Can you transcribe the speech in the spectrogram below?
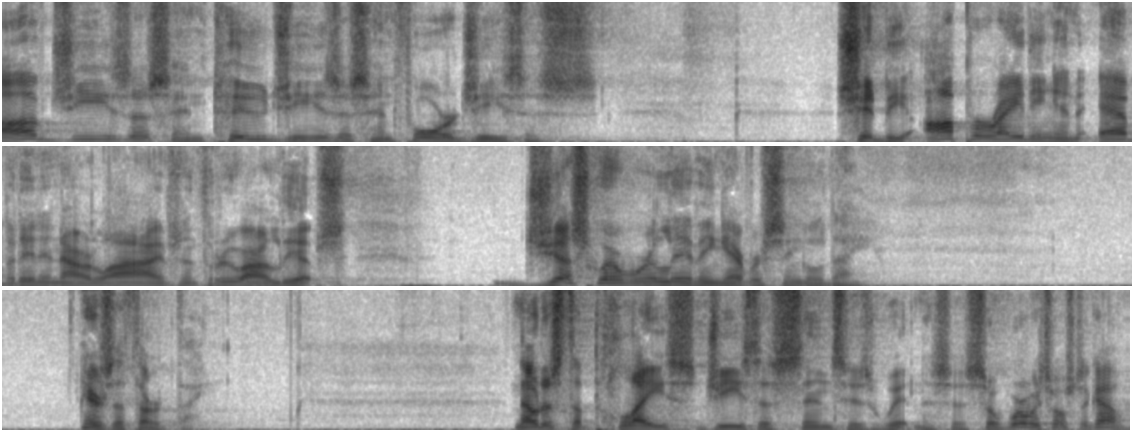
of Jesus and to Jesus and for Jesus should be operating and evident in our lives and through our lips just where we're living every single day. Here's the third thing. Notice the place Jesus sends his witnesses. So, where are we supposed to go?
